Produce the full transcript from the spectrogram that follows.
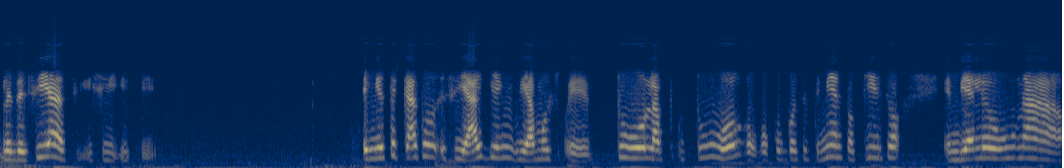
les decía, si, en este caso, si alguien, digamos, eh, tuvo, la, tuvo o, con consentimiento quiso enviarle una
